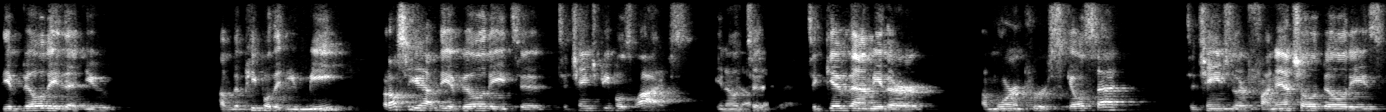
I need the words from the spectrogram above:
the ability that you of the people that you meet, but also you have the ability to to change people's lives. You know Yeah. to to give them either a more improved skill set, to change their financial abilities,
